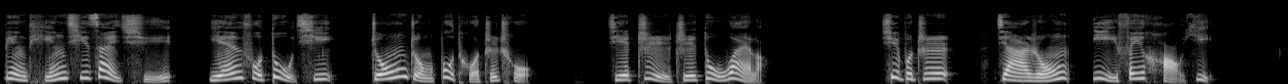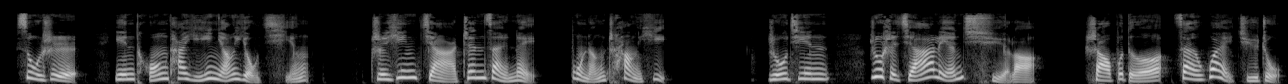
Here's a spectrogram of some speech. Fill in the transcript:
并停妻再娶、严父妒妻种种不妥之处，皆置之度外了。却不知贾蓉亦非好意，素日因同他姨娘有情，只因贾珍在内不能畅意。如今若是贾琏娶了，少不得在外居住。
